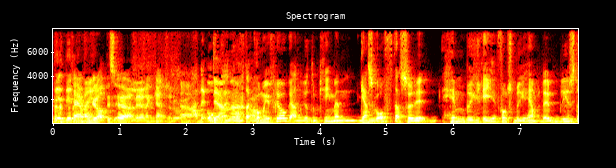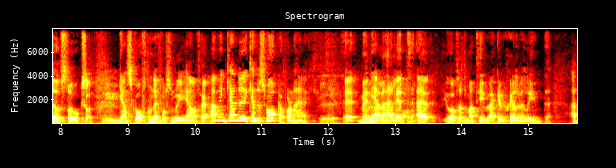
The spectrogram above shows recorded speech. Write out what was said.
det, det, Kan jag få gratis öl i den kanske då? Ja, det, ofta Den, eh, ofta ja. kommer ju frågan runt omkring men ganska ofta så är det hembryggerier, folk som brygger hemma. Det blir ju större och större också. Ganska ofta om det är folk som brygger hemma frågar ah, men kan, du, kan du smaka på den här? Eh, Men i all ärlighet, eh, oavsett om man tillverkar det själv eller inte, att,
